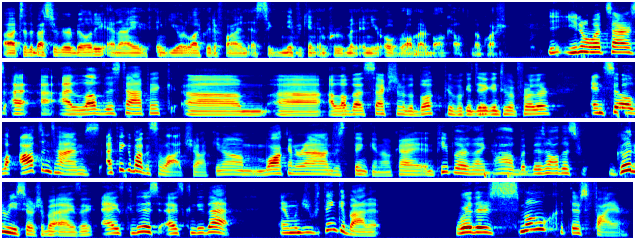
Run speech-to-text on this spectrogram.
uh, to the best of your ability, and I think you are likely to find a significant improvement in your overall metabolic health. No question. You know what, Cyrus? I, I, I love this topic. Um, uh, I love that section of the book. People can dig into it further. And so, oftentimes, I think about this a lot, Chuck. You know, I'm walking around just thinking, okay, and people are like, "Oh, but there's all this good research about eggs. Like eggs can do this, eggs can do that." And when you think about it, where there's smoke, there's fire.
